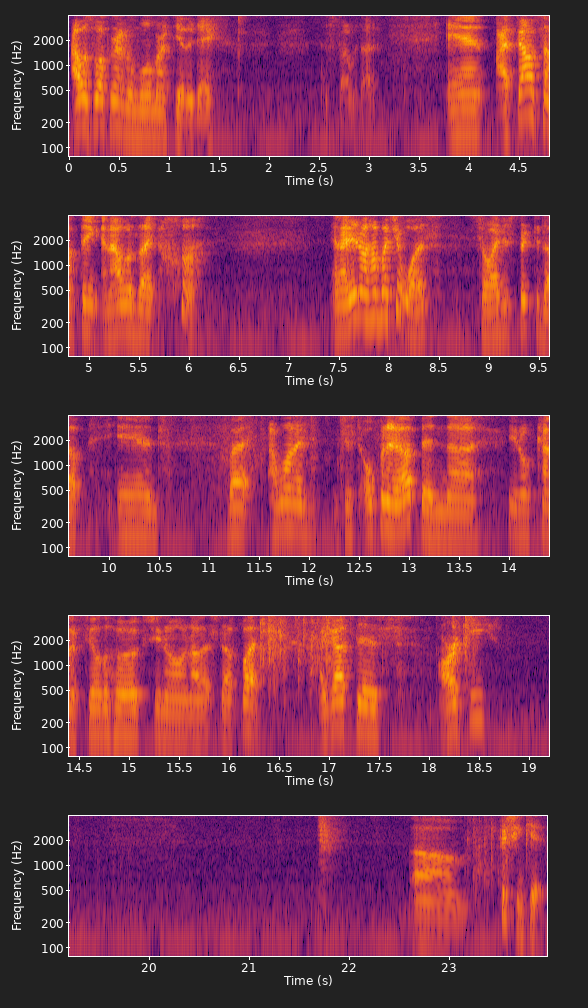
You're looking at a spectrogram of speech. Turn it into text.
I was walking around in Walmart the other day. That's fine without it and I found something and I was like, huh. And I didn't know how much it was, so I just picked it up and but I wanted to just open it up and uh, you know kind of feel the hooks, you know, and all that stuff. But I got this Arkie um, fishing kit.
